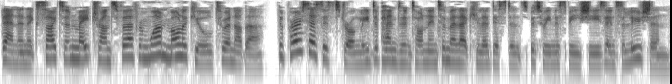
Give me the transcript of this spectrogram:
then an exciton may transfer from one molecule to another. The process is strongly dependent on intermolecular distance between the species in solution,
